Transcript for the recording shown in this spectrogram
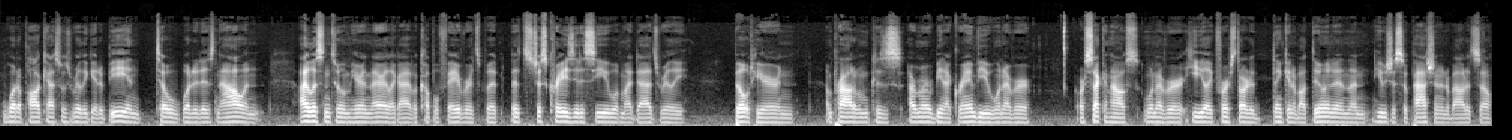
what a podcast was really going to be until what it is now and I listen to him here and there like I have a couple favorites, but it's just crazy to see what my dad's really built here and I'm proud of him cuz I remember being at Grandview whenever or second house whenever he like first started thinking about doing it, and then he was just so passionate about it. So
